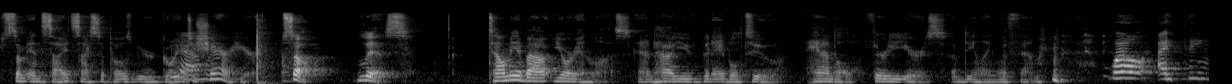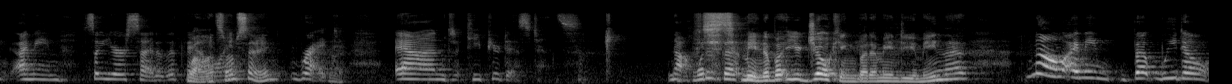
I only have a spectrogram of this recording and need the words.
some insights, I suppose, we are going Yeah. to share here. So, Liz, tell me about your in-laws and how you've been able to handle 30 years of dealing with them. Well, I think, I mean, so your side of the family. well, that's what I'm saying. Right. And keep your distance. No. What does that mean? No, but you're joking, but I mean, do you mean that? No, I mean, but we don't.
